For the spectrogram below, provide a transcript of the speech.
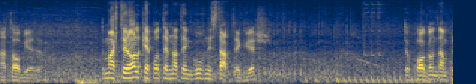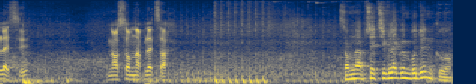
Na tobie, no. Tu masz tyrolkę potem na ten główny statek, wiesz? Tu pooglądam plecy. No, są na plecach. Są na przeciwległym budynku.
